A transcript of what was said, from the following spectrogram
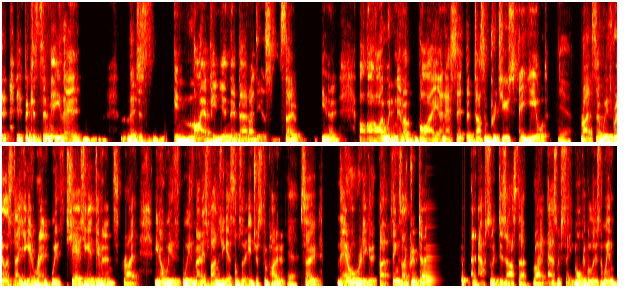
because to me, they're, they're just, in my opinion, they're bad ideas. So, you know, I, I would never buy an asset that doesn't produce a yield. Yeah right? So with real estate, you get rent. With shares, you get dividends, right? You know, with with managed funds, you get some sort of interest component. Yeah. So they're all really good. But things like crypto, an absolute disaster, right? As we've seen, more people lose than win,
